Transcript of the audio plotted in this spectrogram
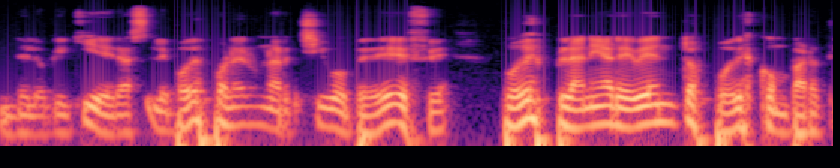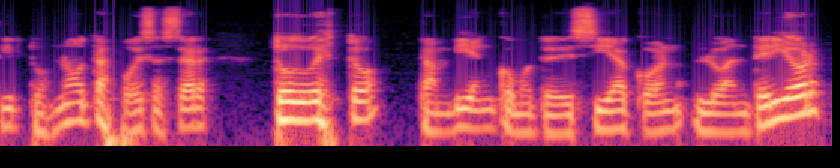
de lo que quieras. Le podés poner un archivo PDF, podés planear eventos, podés compartir tus notas, podés hacer todo esto también, como te decía, con lo anterior,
